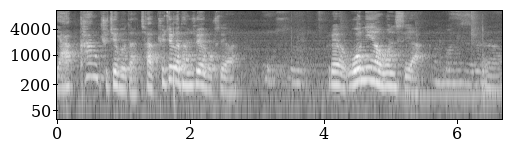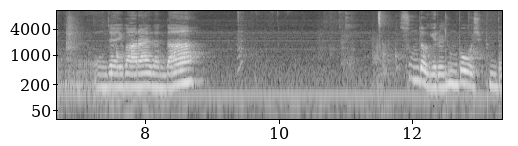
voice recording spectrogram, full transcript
약한 규제보다. 자, 규제가 단수야, 복수야? 그래, 원이야, 원스야? 어, 이제 이거 알아야 된다. 숭덕이를 흉보고 싶은데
